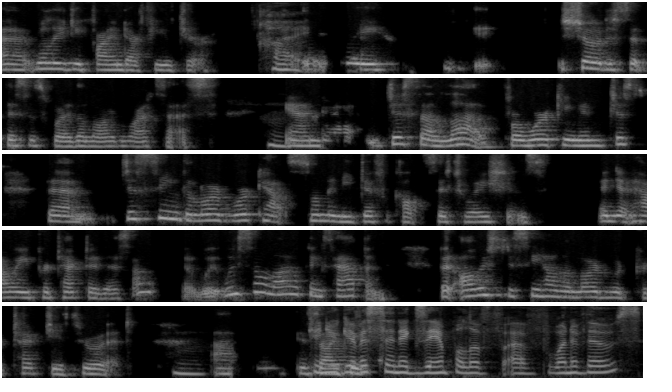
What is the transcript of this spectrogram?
uh, really defined our future. Huh. Uh, it really it showed us that this is where the Lord wants us. Hmm. And uh, just the love for working and just the just seeing the Lord work out so many difficult situations and yet how he protected us. Oh, we, we, saw a lot of things happen, but always to see how the Lord would protect you through it. Mm. Can you I give us an example of, of one of those?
